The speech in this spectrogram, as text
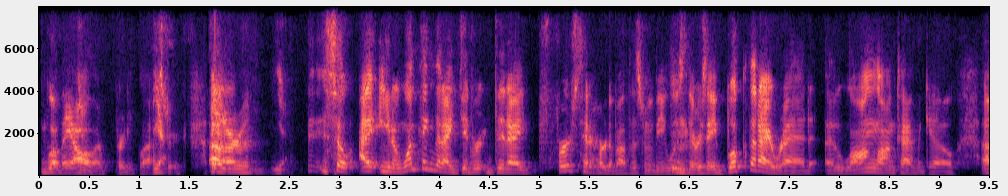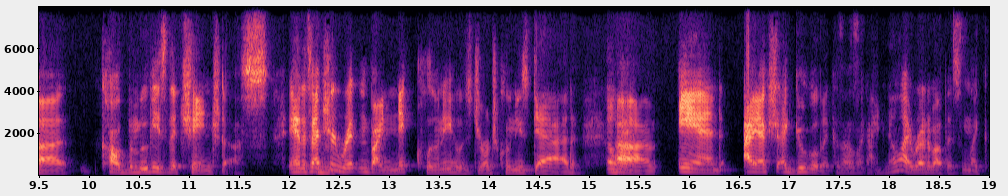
well, they all are pretty plastered. they Um, are yeah. so I, you know, one thing that I did re- that I first had heard about this movie was Mm. there's a book that I read a long, long time ago uh, called "The Movies That Changed Us," and it's actually written by Nick Clooney, who is George Clooney's dad. Okay. Um, and I actually I googled it because I was like, I know I read about this in like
